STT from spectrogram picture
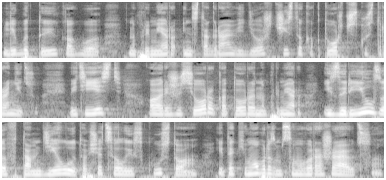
либо ты, как бы, например, Инстаграм ведешь чисто как творческую страницу. Ведь есть а, режиссеры, которые, например, из рилзов там делают вообще целое искусство и таким образом самовыражаются.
